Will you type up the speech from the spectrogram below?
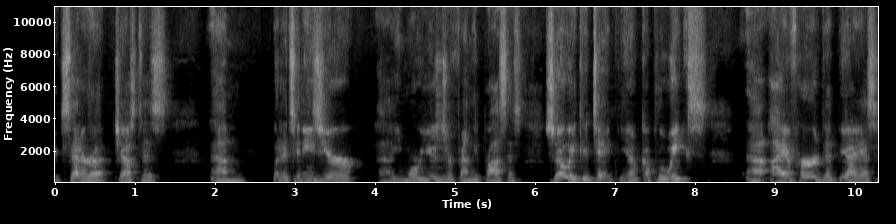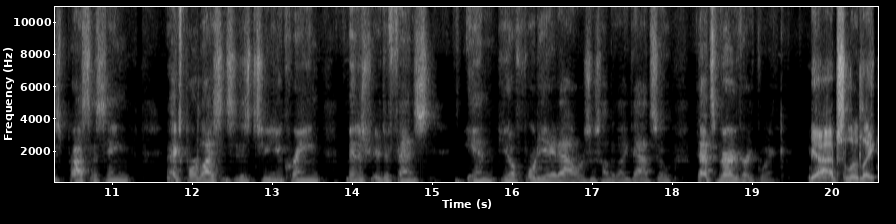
etc., justice, um, but it's an easier, uh, more user-friendly process. So it could take you know a couple of weeks. Uh, I have heard that BIS is processing export licenses to Ukraine Ministry of Defense in you know 48 hours or something like that. So that's very very quick. Yeah, absolutely.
